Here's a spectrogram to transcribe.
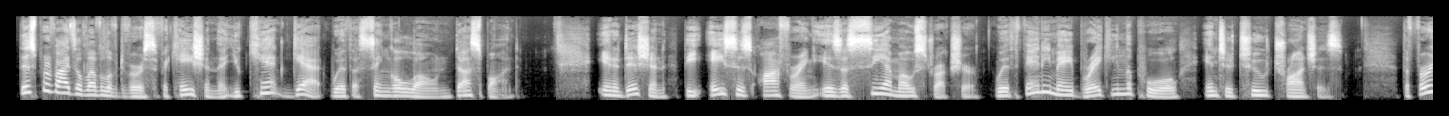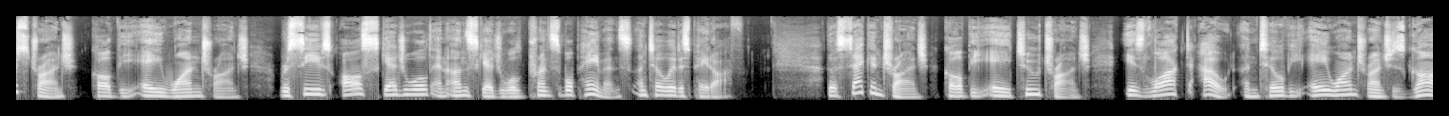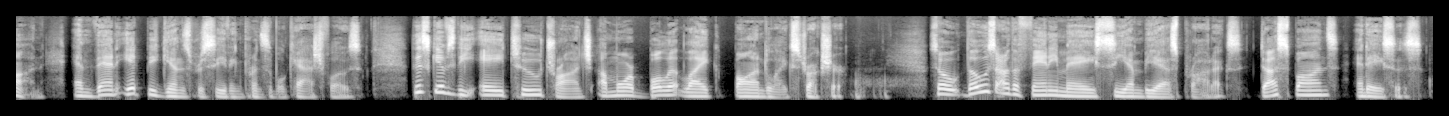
This provides a level of diversification that you can't get with a single loan DUS bond. In addition, the ACES offering is a CMO structure, with Fannie Mae breaking the pool into two tranches. The first tranche, called the A1 tranche, receives all scheduled and unscheduled principal payments until it is paid off. The second tranche, called the A2 tranche, is locked out until the A1 tranche is gone, and then it begins receiving principal cash flows. This gives the A2 tranche a more bullet like, bond like structure. So, those are the Fannie Mae CMBS products DUS bonds and ACES.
